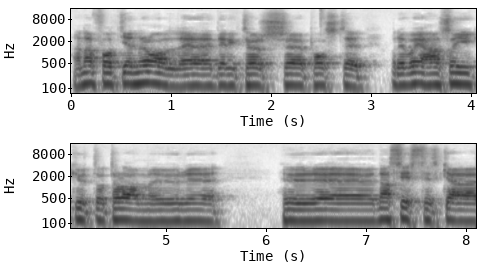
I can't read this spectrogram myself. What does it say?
Han har fått generaldirektörsposter och det var ju han som gick ut och talade om hur, hur eh, nazistiska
